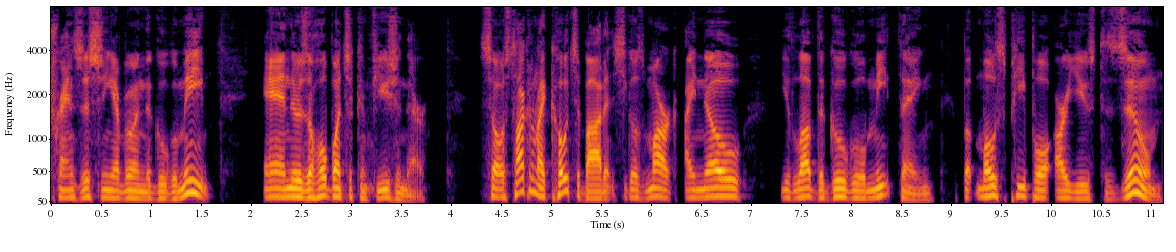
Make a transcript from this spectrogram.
transitioning everyone to Google Meet, and there's a whole bunch of confusion there. So I was talking to my coach about it, and she goes, "Mark, I know you love the Google Meet thing, but most people are used to Zoom,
